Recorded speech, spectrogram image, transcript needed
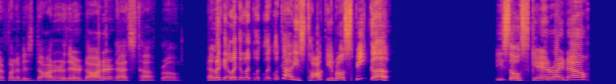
uh, in front of his daughter, their daughter. That's tough, bro. And look, look, look, look, look, how he's talking, bro. Speak up. He's so scared right now.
